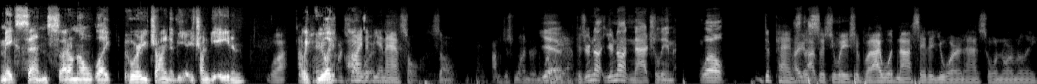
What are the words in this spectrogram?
makes sense. I don't know. Like, who are you trying to be? Are you trying to be Aiden? Well, Like, apparently you like- we're I trying to be an asshole. So I'm just wondering. Yeah, because you're that. not you're not naturally an Well, Depends I- the I- situation, but I would not say that you are an asshole normally.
